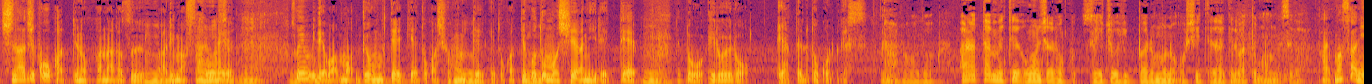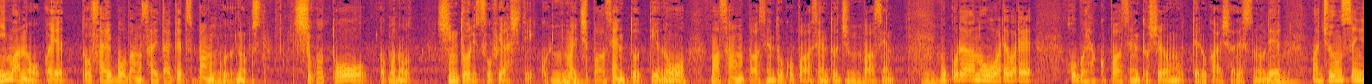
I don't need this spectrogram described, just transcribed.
シナジー効果っていうのが必ずありますので、そういう意味では、まあ、業務提携とか資本提携とかっていうことも視野に入れて、えっと、いろいろやってるところです。なるほど、改めて御社の成長を引っ張るものを教えていただければと思うんですが、はい、まさに今の、えっと、細胞版、再対決バンクの仕事を、この浸透率を増やしていく、うん、今1%っていうのを、まあ3%、5%、10%、うん、もうこれはあの我々ほぼ100%シェアを持っている会社ですので、うん、まあ、純粋に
